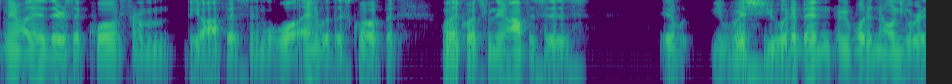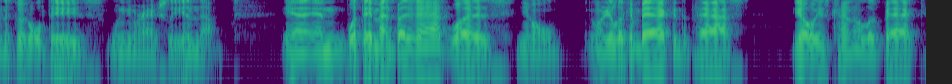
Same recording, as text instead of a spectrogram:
you know, there's a quote from The Office, and we'll, we'll end with this quote, but one of the quotes from The Office is, it, you wish you would have been, or would have known you were in the good old days when you were actually in them. And, and what they meant by that was, you know, when you're looking back in the past, you always kind of look back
